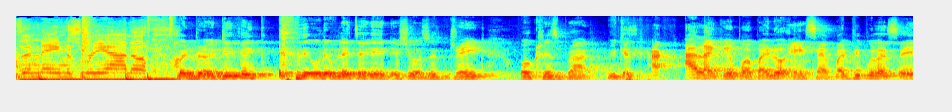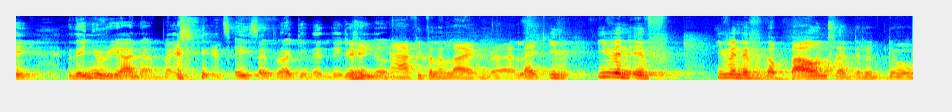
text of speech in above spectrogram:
The name is Rihanna. But, bro, do you think they would have let her in if she was with Drake or Chris Brown? Because I, I like hip hop, I know ASAP, but people are saying they knew Rihanna, but it's ASAP Rocky that they didn't know. Nah, people are lying, bro. Like even even if even if the bouncer didn't know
